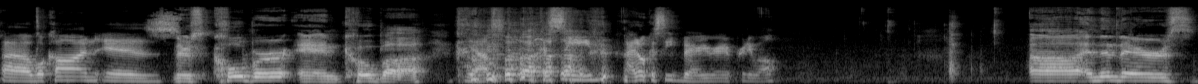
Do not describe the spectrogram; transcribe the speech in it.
Uh, Wacan is there's Colbur and Coba. yeah. Kasib. I know Kasib berry pretty well. Uh, and then there's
